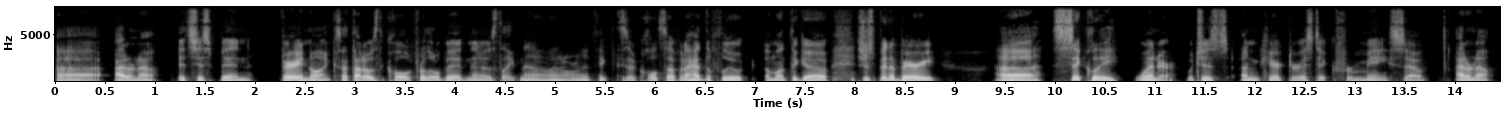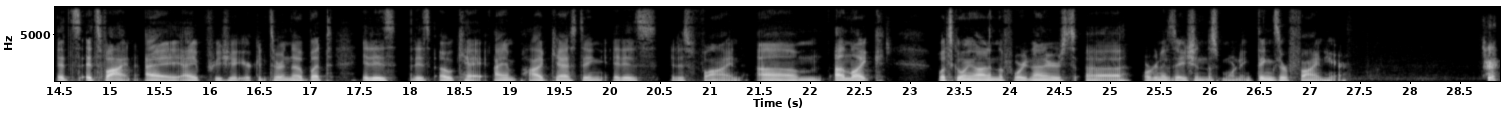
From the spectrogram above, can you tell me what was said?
uh, I don't know. It's just been very annoying because I thought it was the cold for a little bit, and then it was like, no, I don't really think these are cold stuff. And I had the flu a month ago. It's just been a very uh, sickly winter, which is uncharacteristic for me. So I don't know. It's it's fine. I, I appreciate your concern though, but it is it is okay. I am podcasting. It is it is fine. Um, unlike what's going on in the 49ers uh, organization this morning, things are fine here.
